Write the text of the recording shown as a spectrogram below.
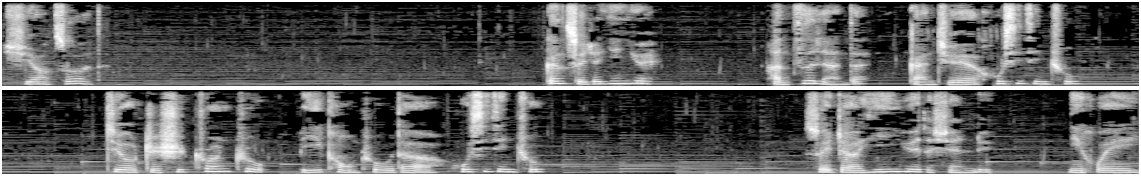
需要做的。跟随着音乐，很自然的感觉呼吸进出，就只是专注鼻孔处的呼吸进出。随着音乐的旋律，你会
